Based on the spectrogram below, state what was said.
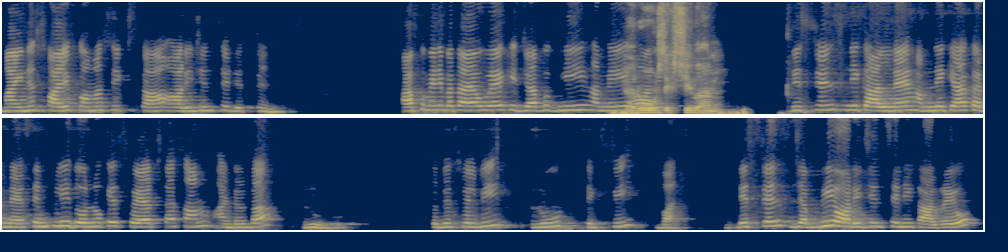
minus five comma six का ऑरिजिन से डिस्टेंस आपको मैंने बताया हुआ है कि जब भी हमें डिस्टेंस निकालना है, हमने क्या करना है? सिंपली दोनों के स्क्वायर्स का सम अंडर द रूट तो this will be root sixty one distance जब भी ओरिजिन से निकाल रहे हो,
